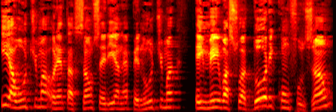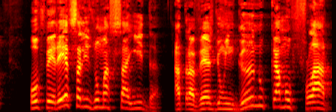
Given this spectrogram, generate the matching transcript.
E a última orientação seria, né, penúltima, em meio à sua dor e confusão, ofereça-lhes uma saída através de um engano camuflado,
